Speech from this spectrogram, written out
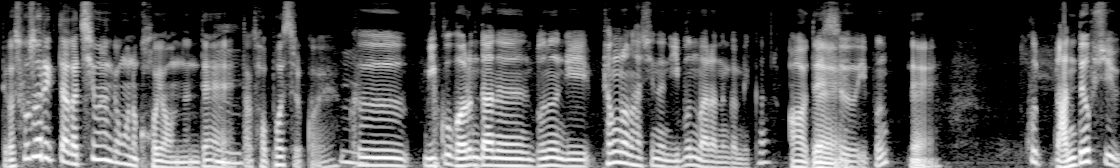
내가 소설 읽다가 치우는 경우는 거의 없는데 음. 딱 덮었을 거예요. 음. 그 믿고 거른다는 분은 이 평론하시는 이분 말하는 겁니까? 아, 네. 이분? 네. 그 난데없이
